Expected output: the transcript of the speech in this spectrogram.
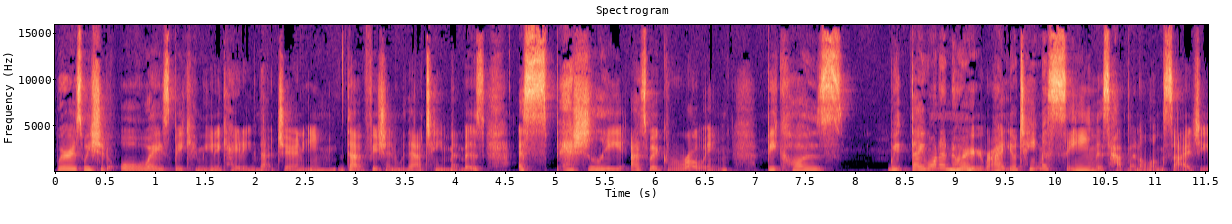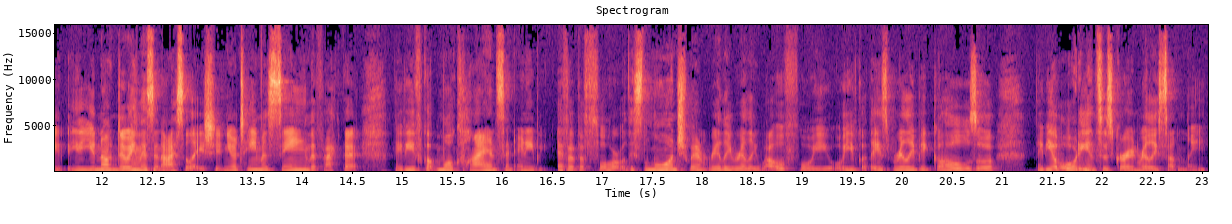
Whereas we should always be communicating that journey, that vision with our team members, especially as we're growing, because we, they want to know, right? Your team is seeing this happen alongside you. You're not doing this in isolation. Your team is seeing the fact that maybe you've got more clients than any ever before, or this launch went really, really well for you, or you've got these really big goals, or maybe your audience has grown really suddenly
